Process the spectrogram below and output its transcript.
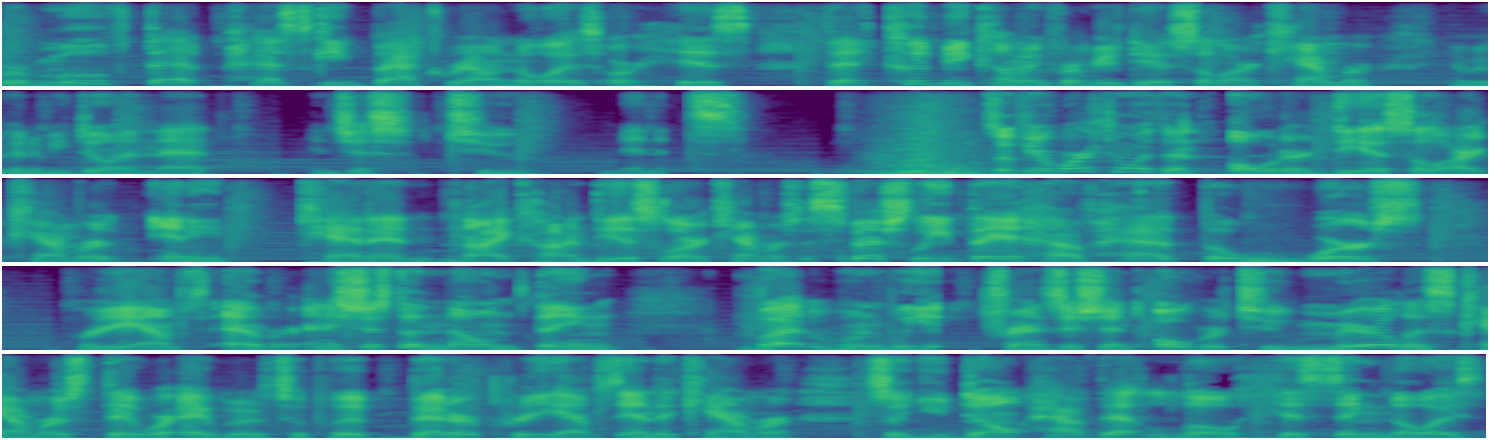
remove that pesky background noise or hiss that could be coming from your DSLR camera, and we're gonna be doing that in just two minutes. So if you're working with an older DSLR camera, any Canon, Nikon DSLR cameras especially, they have had the worst preamps ever. And it's just a known thing. But when we transitioned over to mirrorless cameras, they were able to put better preamps in the camera so you don't have that low hissing noise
